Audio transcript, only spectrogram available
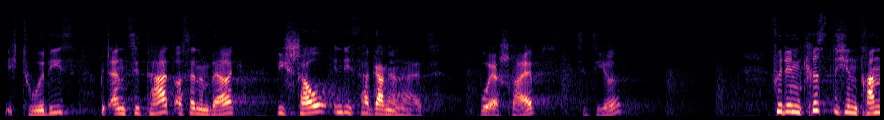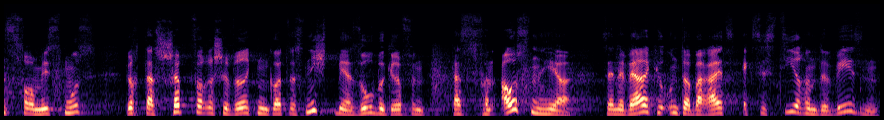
Ich tue dies mit einem Zitat aus seinem Werk Die Schau in die Vergangenheit, wo er schreibt, ich zitiere, Für den christlichen Transformismus wird das schöpferische Wirken Gottes nicht mehr so begriffen, dass es von außen her seine Werke unter bereits existierende Wesen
